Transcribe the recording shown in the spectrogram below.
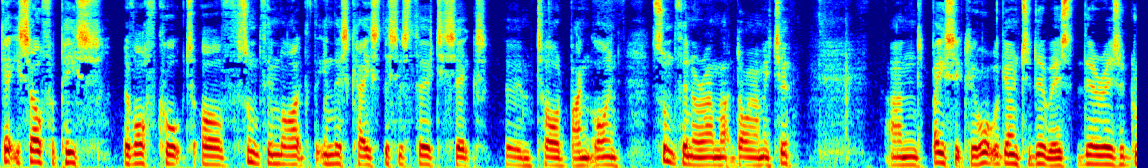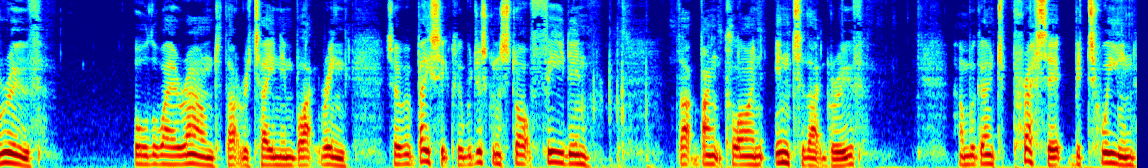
get yourself a piece of offcut of something like, in this case, this is 36 um, tarred bank line, something around that diameter. And basically what we're going to do is there is a groove all the way around that retaining black ring. So we're basically we're just going to start feeding that bank line into that groove and we're going to press it between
